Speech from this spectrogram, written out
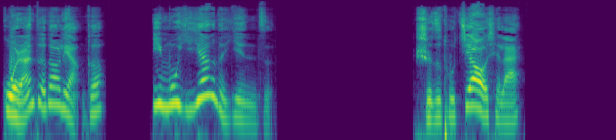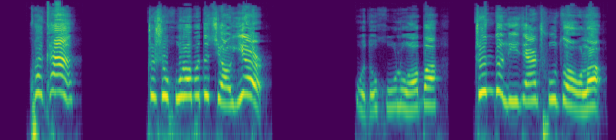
果然得到两个一模一样的印子。狮子兔叫起来：“快看，这是胡萝卜的脚印儿！我的胡萝卜真的离家出走了！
